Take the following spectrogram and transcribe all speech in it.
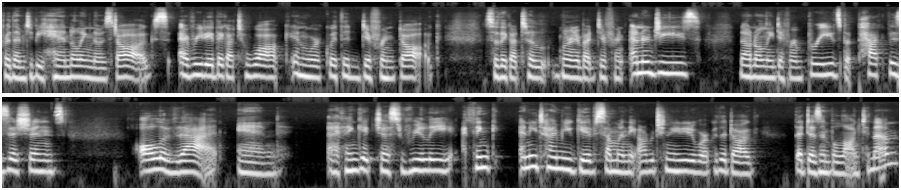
for them to be handling those dogs. Every day they got to walk and work with a different dog. So they got to learn about different energies, not only different breeds, but pack positions, all of that. And I think it just really, I think anytime you give someone the opportunity to work with a dog that doesn't belong to them,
